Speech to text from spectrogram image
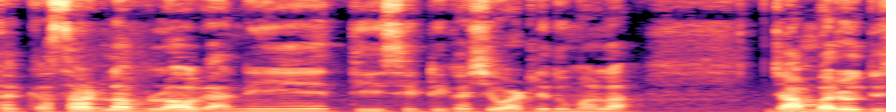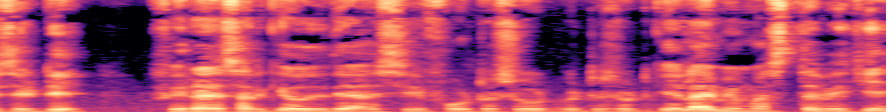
तर कसा वाटला ब्लॉग आणि ती सिटी कशी वाटली तुम्हाला? जाम भारी होती सिटी. फिरायसारखी होती ती अशी फोटोशूट बिटोशूट केला आहे मी मस्तपैकी.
